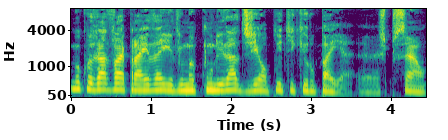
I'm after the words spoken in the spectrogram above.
O meu quadrado vai para a ideia de uma comunidade geopolítica europeia. A expressão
